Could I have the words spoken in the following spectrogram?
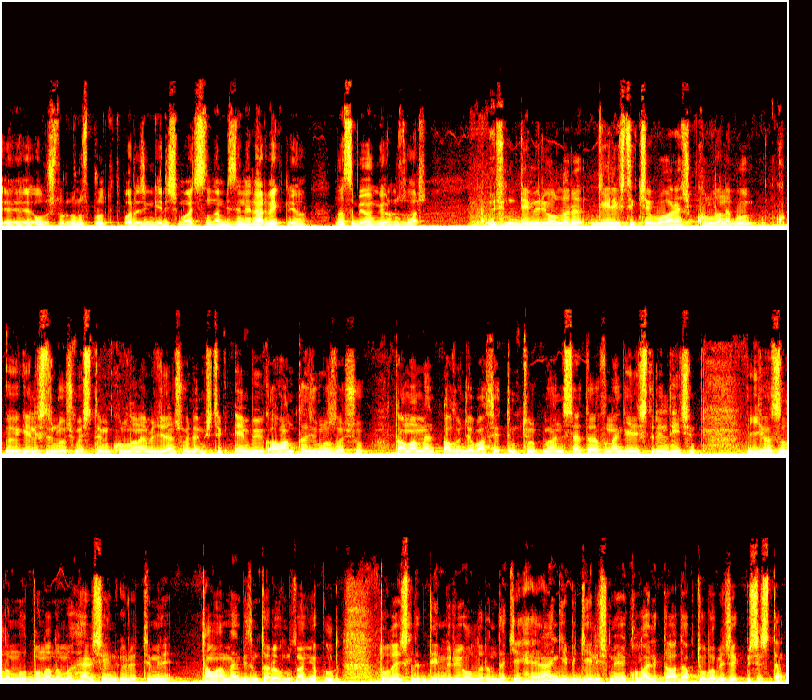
e, oluşturduğunuz prototip aracın gelişimi açısından bizi neler bekliyor? Nasıl bir öngörünüz var? Şimdi demir yolları geliştikçe bu araç kullanı bu e, geliştirilmiş ölçme sistemi kullanabileceğini söylemiştik. En büyük avantajımız da şu. Tamamen az önce bahsettim Türk mühendisler tarafından geliştirildiği için yazılımı, donanımı, her şeyin üretimi tamamen bizim tarafımızdan yapıldı. Dolayısıyla demir yollarındaki herhangi bir gelişmeye kolaylıkla adapte olabilecek bir sistem.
